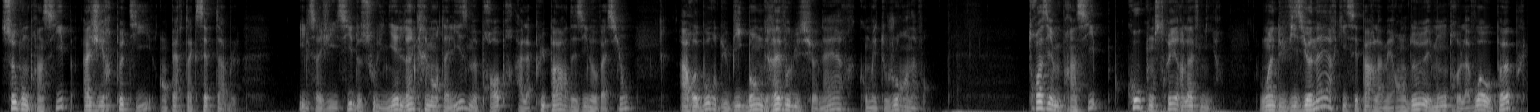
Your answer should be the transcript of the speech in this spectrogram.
Second principe, agir petit en perte acceptable. Il s'agit ici de souligner l'incrémentalisme propre à la plupart des innovations, à rebours du Big Bang révolutionnaire qu'on met toujours en avant. Troisième principe, co-construire l'avenir. Loin du visionnaire qui sépare la mer en deux et montre la voie au peuple,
